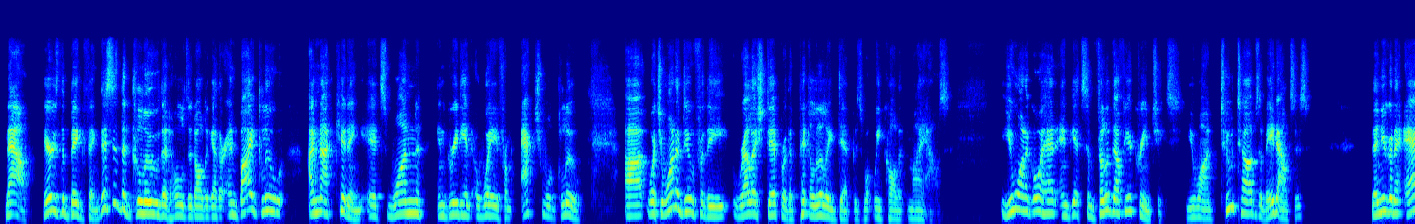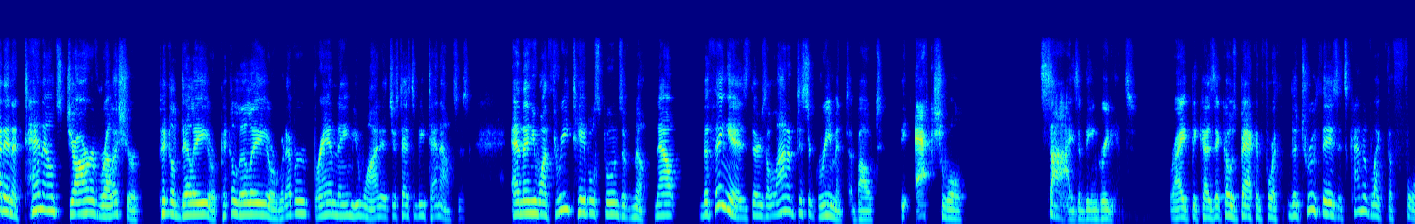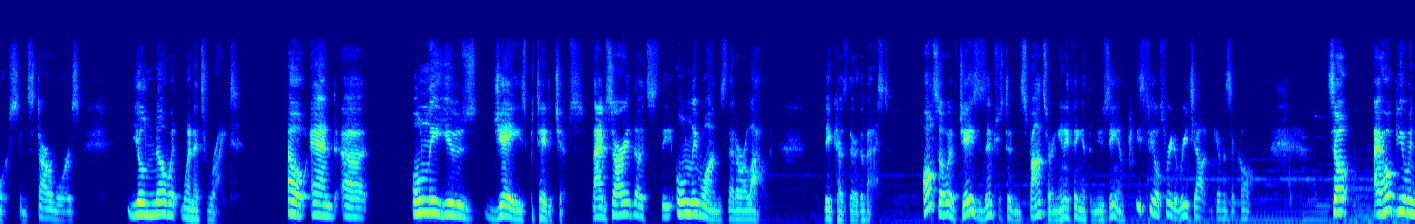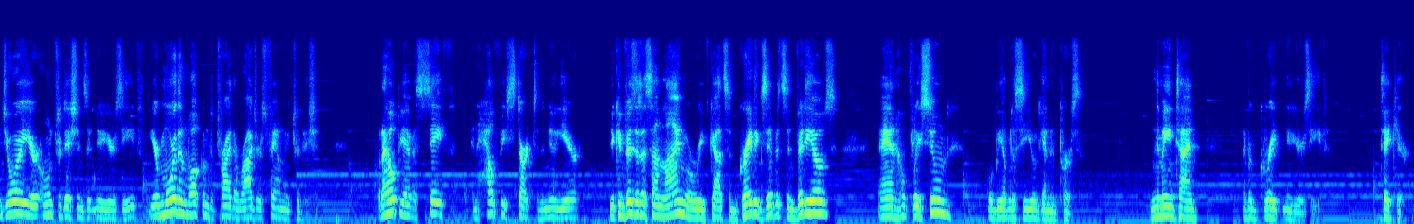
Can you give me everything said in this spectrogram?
Now, here's the big thing. This is the glue that holds it all together. And by glue, I'm not kidding. It's one ingredient away from actual glue. Uh, what you want to do for the relish dip or the piccalilli dip is what we call it in my house. You want to go ahead and get some Philadelphia cream cheese. You want two tubs of eight ounces. Then you're going to add in a 10 ounce jar of relish or piccadilly or piccalilli or whatever brand name you want. It just has to be 10 ounces. And then you want three tablespoons of milk. Now, the thing is, there's a lot of disagreement about the actual size of the ingredients right? Because it goes back and forth. The truth is, it's kind of like the Force in Star Wars. You'll know it when it's right. Oh, and uh, only use Jay's potato chips. I'm sorry, that's the only ones that are allowed because they're the best. Also, if Jay's is interested in sponsoring anything at the museum, please feel free to reach out and give us a call. So, I hope you enjoy your own traditions at New Year's Eve. You're more than welcome to try the Rogers family tradition. But I hope you have a safe and healthy start to the new year. You can visit us online where we've got some great exhibits and videos. And hopefully soon we'll be able to see you again in person. In the meantime, have a great New Year's Eve. Take care.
